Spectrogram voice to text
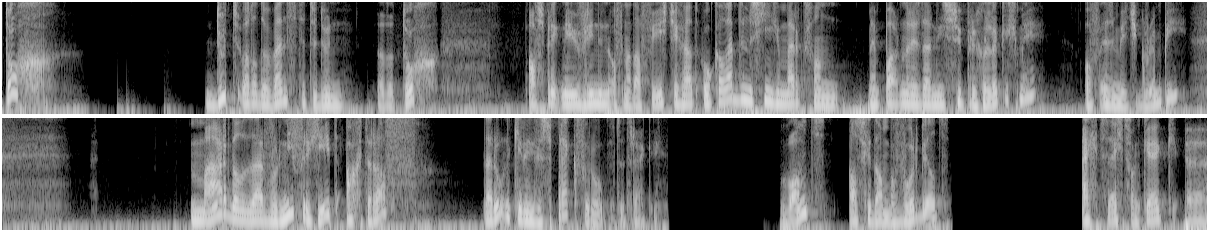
toch doet wat je wenste te doen. Dat je toch afspreekt met je vrienden of naar dat feestje gaat. Ook al heb je misschien gemerkt van, mijn partner is daar niet super gelukkig mee, of is een beetje grumpy. Maar dat je daarvoor niet vergeet, achteraf, daar ook een keer een gesprek voor open te trekken. Want als je dan bijvoorbeeld echt zegt van kijk, eh,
